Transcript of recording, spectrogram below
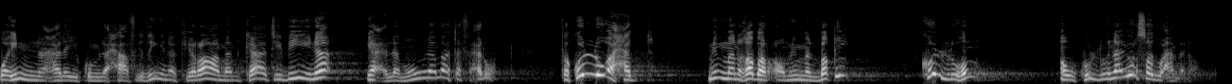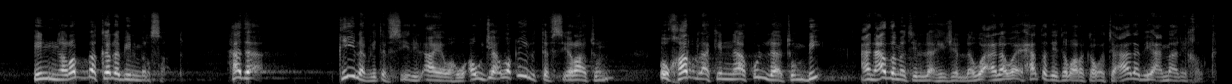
وإن عليكم لحافظين كراما كاتبين يعلمون ما تفعلون. فكل أحد ممن غبر أو ممن بقي كلهم أو كلنا يرصد عمله. إن ربك لبالمرصاد. هذا قيل في تفسير الآية وهو أوجه وقيل تفسيرات أخر لكنها كلها تنبي عن عظمة الله جل وعلا وإحاطته تبارك وتعالى بأعمال خلقه.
